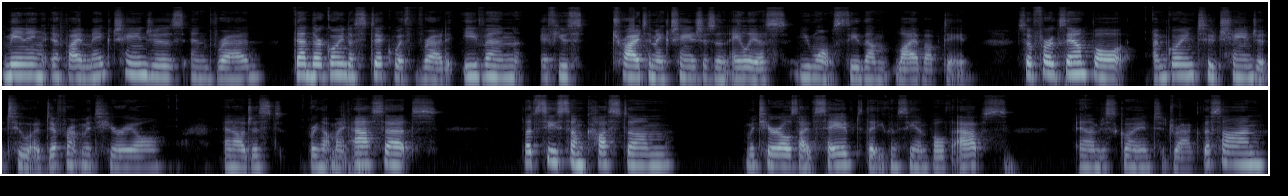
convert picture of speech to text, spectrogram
meaning if I make changes in VRED, then they're going to stick with VRED, even if you try to make changes in alias, you won't see them live update. So for example, I'm going to change it to a different material and I'll just bring up my assets. Let's see some custom materials I've saved that you can see in both apps. And I'm just going to drag this on.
